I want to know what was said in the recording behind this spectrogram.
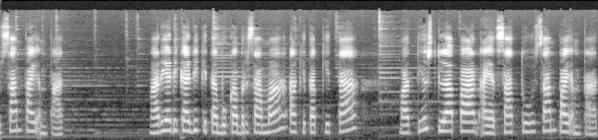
sampai 4. Mari adik-adik kita buka bersama Alkitab kita Matius 8 ayat 1 sampai 4.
